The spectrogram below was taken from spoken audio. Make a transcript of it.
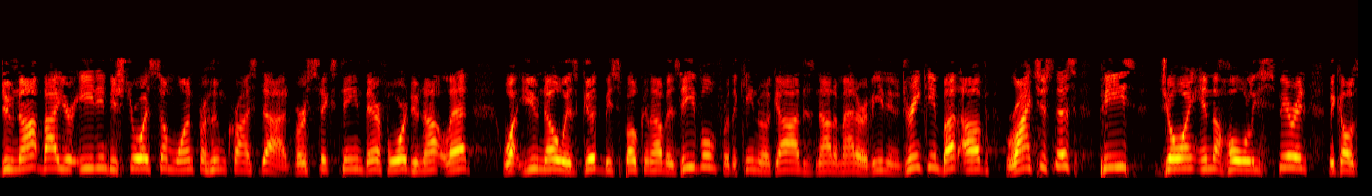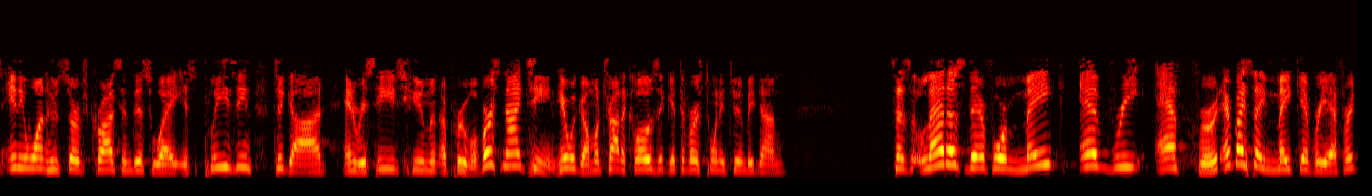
Do not by your eating destroy someone for whom Christ died. Verse 16, therefore do not let what you know is good be spoken of as evil, for the kingdom of God is not a matter of eating and drinking, but of righteousness, peace, joy in the Holy Spirit, because anyone who serves Christ in this way is pleasing to God and receives human approval. Verse 19, here we go. I'm going to try to close it, get to verse 22 and be done. It says, let us therefore make every effort. Everybody say make every effort.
